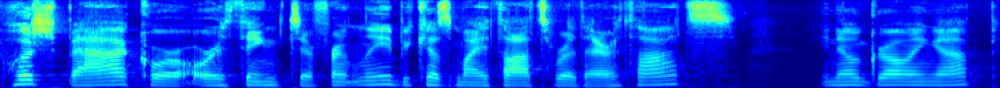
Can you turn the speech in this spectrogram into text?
push back or or think differently because my thoughts were their thoughts. You know, growing up.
